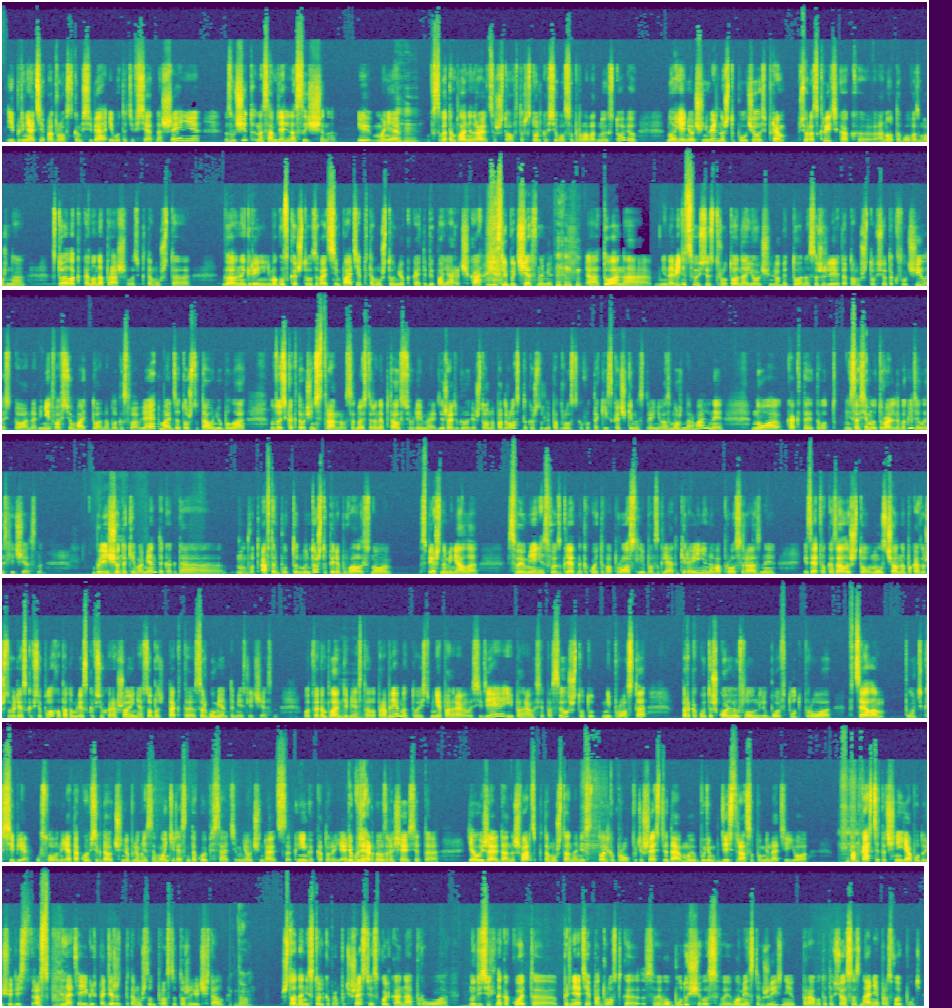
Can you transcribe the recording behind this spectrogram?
и принятие подростком себя, и вот эти все отношения. Звучит, на самом деле, насыщенно. И мне mm-hmm. в, в этом плане нравится, что автор столько всего собрала в одну историю, но я не очень уверена, что получилось прям все раскрыть, как э, оно того, возможно, стоило, как оно напрашивалось, потому что Главная героиня не могу сказать, что вызывает симпатии, потому что у нее какая-то биполярочка, если быть честными. А, то она ненавидит свою сестру, то она ее очень любит, то она сожалеет о том, что все так случилось, то она винит во всем мать, то она благословляет мать за то, что та у нее была. Ну, то есть как-то очень странно. С одной стороны, я пыталась все время держать в голове, что она подросток, а что для подростков вот такие скачки настроения, возможно, нормальные, но как-то это вот не совсем натурально выглядело, если честно. Были mm-hmm. еще такие моменты, когда ну, вот автор будто, ну не то что переобувалась, но спешно меняла свое мнение, свой взгляд на какой-то вопрос, либо взгляд героини на вопросы разные. Из-за этого казалось, что, ну, сначала нам показывают, что резко все плохо, потом резко все хорошо, и не особо так-то с аргументами, если честно. Вот в этом плане для mm-hmm. меня стала проблема, то есть мне понравилась идея и понравился посыл, что тут не просто про какую-то школьную условную любовь, тут про в целом путь к себе, условно. Я такое всегда очень люблю, мне самой интересно такое писать, и мне очень нравится книга, к которой я регулярно возвращаюсь, это «Я уезжаю» Даны Шварц, потому что она не столько про путешествие, да, мы будем 10 раз упоминать ее в подкасте, точнее, я буду еще 10 раз упоминать, а Игорь поддержит, потому что он просто тоже ее читал. Да. Что она не столько про путешествие, сколько она про, ну, действительно, какое-то принятие подростка своего будущего, своего места в жизни, про вот это все осознание, про свой путь.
